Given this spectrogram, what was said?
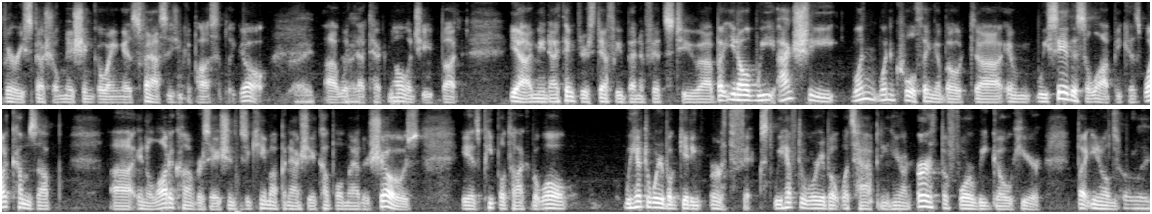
very special mission going as fast as you could possibly go right, uh, with right. that technology. But yeah, I mean, I think there's definitely benefits to. Uh, but you know, we actually one one cool thing about, uh, and we say this a lot because what comes up uh, in a lot of conversations, it came up in actually a couple of my other shows, is people talk about well. We have to worry about getting Earth fixed. We have to worry about what's happening here on Earth before we go here. But you know, totally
